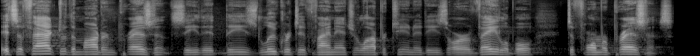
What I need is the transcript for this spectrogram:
It's a fact of the modern presidency that these lucrative financial opportunities are available to former presidents.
